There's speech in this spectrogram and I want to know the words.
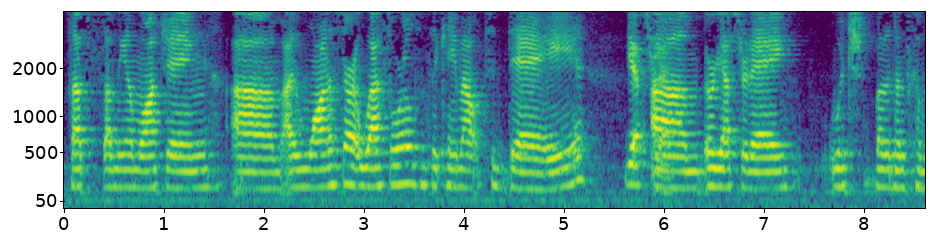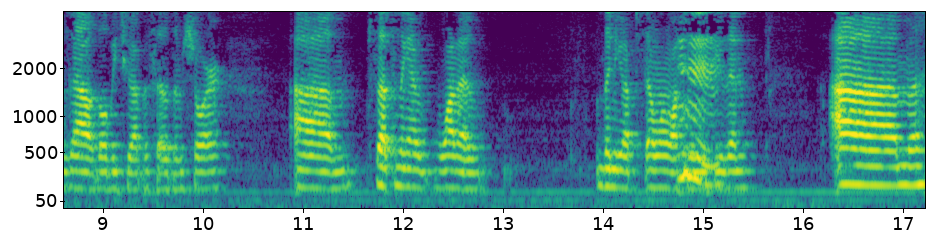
so that's something I'm watching. Um, I want to start Westworld since it came out today. Yesterday. um, or yesterday, which by the time this comes out, there'll be two episodes, I'm sure. Um, so that's something I want to. The new episode, I want to watch the new season. Um,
